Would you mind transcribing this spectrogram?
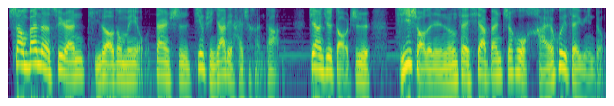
上班呢，虽然体力劳动没有，但是精神压力还是很大的。这样就导致极少的人能在下班之后还会再运动。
